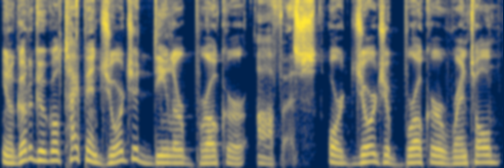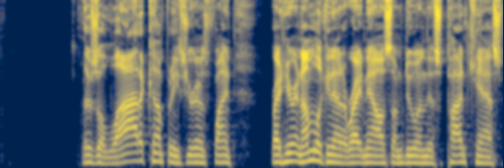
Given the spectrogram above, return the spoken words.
You know, go to Google, type in Georgia Dealer Broker Office or Georgia Broker Rental there's a lot of companies you're going to find right here, and I'm looking at it right now as I'm doing this podcast.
